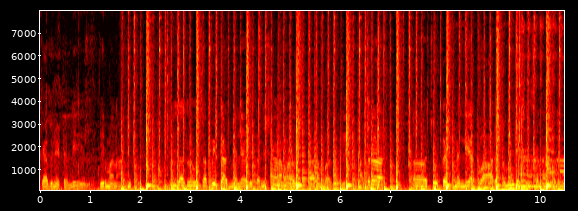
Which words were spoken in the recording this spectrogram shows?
ಕ್ಯಾಬಿನೆಟ್ ಅಲ್ಲಿ ತೀರ್ಮಾನ ಆಗಿತ್ತು. ಈಗ ಅದು ಸಬ್ಮಿಟ್ ಆದಮೇಲೆ ಅದಕ್ಕೆ ಅನುಷ್ಠಾನ ಮಾಡೋದು ಪ್ರಾರಂಭ ಆದಮೇಲೆ ಅದರ ಚೌಕಟ್ಟಿನಲ್ಲಿ ಅಥವಾ ಆ ರೆಕಮೆಂಡೇಶನ್ಸ್ ಅನ್ನು ನೋಡಿಕೊಂಡು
